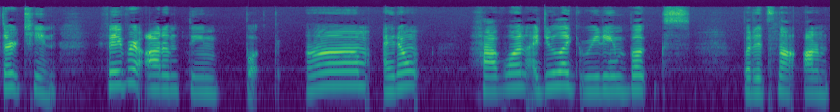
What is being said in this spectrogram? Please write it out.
13. Favorite autumn theme book. Um, I don't have one. I do like reading books, but it's not autumn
